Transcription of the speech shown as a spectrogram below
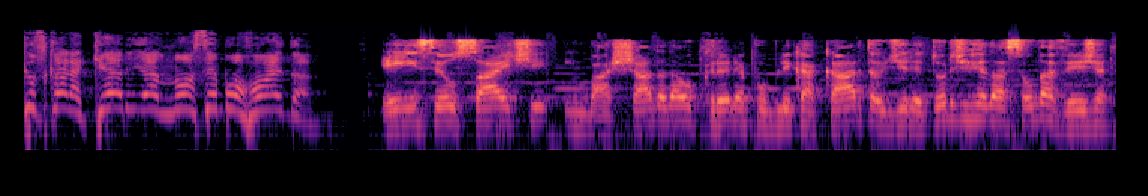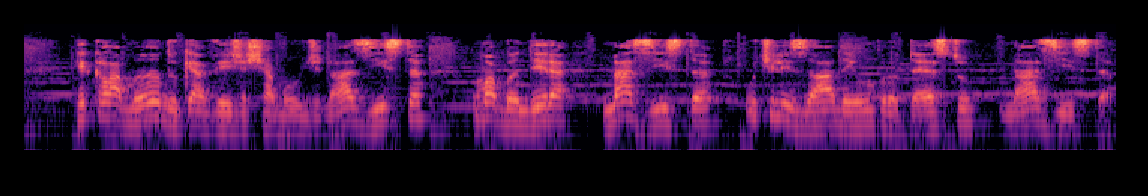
Que os caras querem é a nossa hemorroida. Em seu site, Embaixada da Ucrânia publica carta ao diretor de redação da Veja reclamando que a Veja chamou de nazista uma bandeira nazista utilizada em um protesto nazista.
